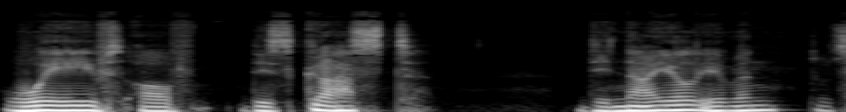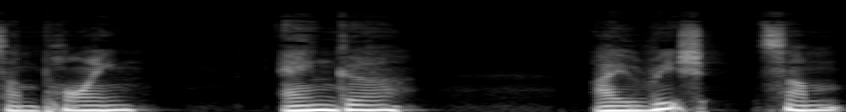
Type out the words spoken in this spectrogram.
waves of disgust, denial, even to some point, anger. I reached some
